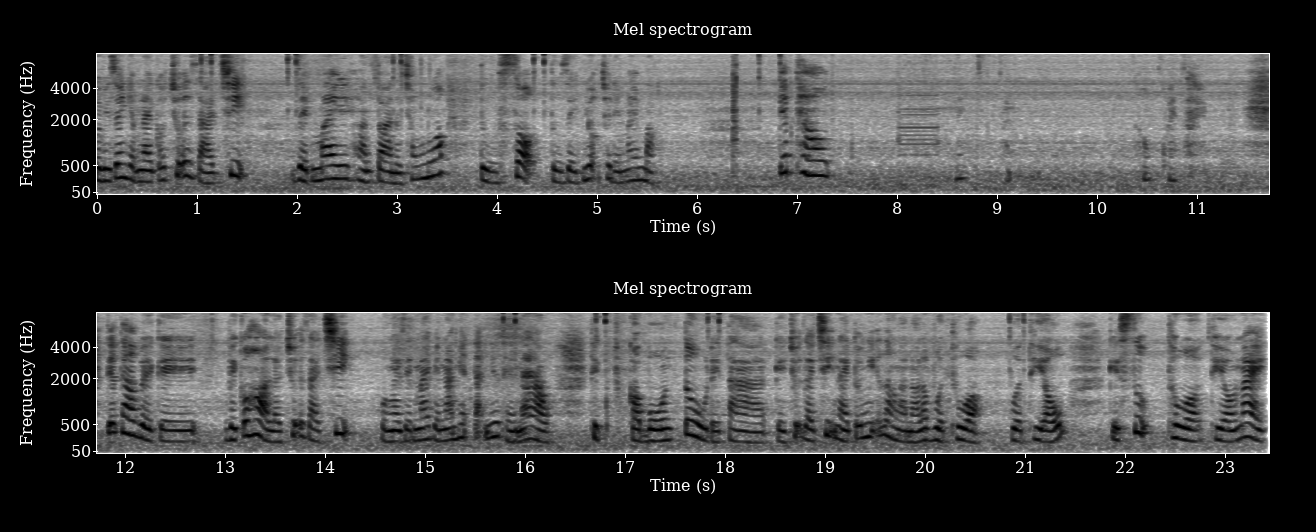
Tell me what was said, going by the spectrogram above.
bởi vì doanh nghiệp này có chuỗi giá trị dệt may hoàn toàn ở trong nước từ sợi, từ dệt nhuộm cho đến may mặc. Tiếp theo không quen Tiếp theo về cái, về câu hỏi là chuỗi giá trị của ngành dệt may Việt Nam hiện tại như thế nào? Thì có bốn từ để tả cái chuỗi giá trị này. Tôi nghĩ rằng là nó là vừa thừa, vừa thiếu. Cái sự thừa, thiếu này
